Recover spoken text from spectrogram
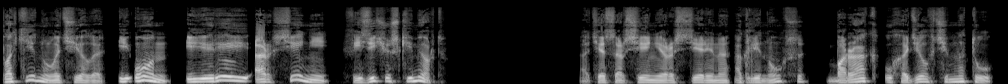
покинула тело, и он, иерей Арсений, физически мертв. Отец Арсений растерянно оглянулся, барак уходил в темноту,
